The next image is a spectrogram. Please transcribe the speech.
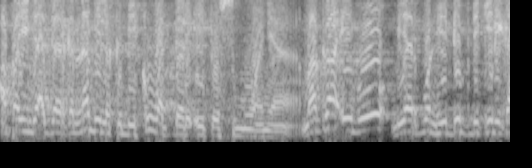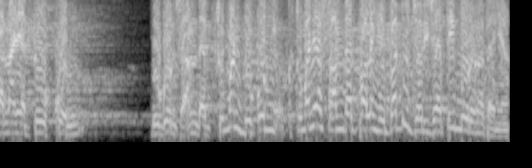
apa yang diajarkan Nabi lebih kuat dari itu semuanya. Maka ibu biarpun hidup di kiri kanannya dukun, dukun santet, cuman dukun, cumannya santet paling hebat itu dari Jawa Timur katanya.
